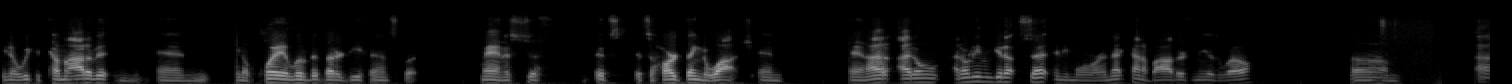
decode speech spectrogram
you know, we could come out of it and, and you know, play a little bit better defense. But man, it's just it's it's a hard thing to watch. And and I, I don't I don't even get upset anymore, and that kind of bothers me as well. Um, uh,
